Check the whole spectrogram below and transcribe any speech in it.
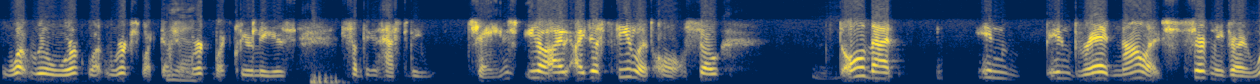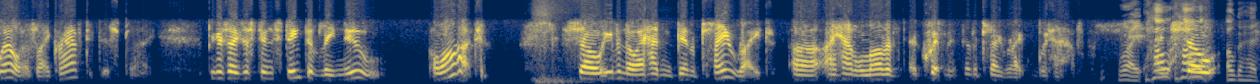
what will work, what works, what doesn't Yeah. work, what clearly is something that has to be changed. You know, I, I just feel it all. So all that in inbred knowledge served me very well as I crafted this play, because I just instinctively knew a lot. So even though I hadn't been a playwright, uh, I had a lot of equipment that a playwright would have. Right. How? And how? so- oh, go ahead.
